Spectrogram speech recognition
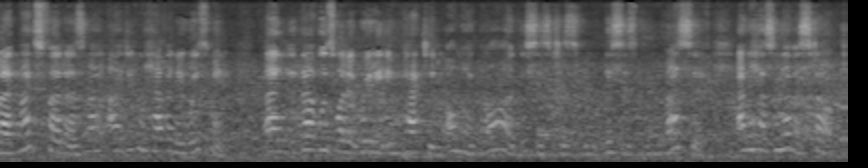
Mad Max photos, and I, I didn't have any with me. And that was when it really impacted. Oh my God, this is just, this is massive. And it has never stopped.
